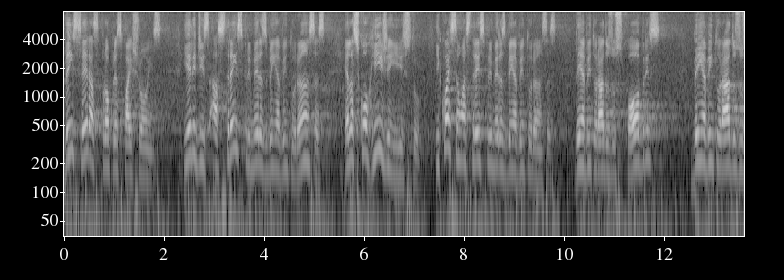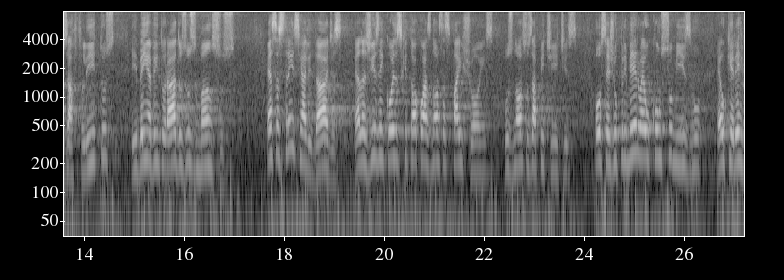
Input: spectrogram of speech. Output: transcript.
vencer as próprias paixões. E ele diz: as três primeiras bem-aventuranças, elas corrigem isto. E quais são as três primeiras bem-aventuranças? Bem-aventurados os pobres, bem-aventurados os aflitos e bem-aventurados os mansos. Essas três realidades, elas dizem coisas que tocam as nossas paixões, os nossos apetites. Ou seja, o primeiro é o consumismo, é o querer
